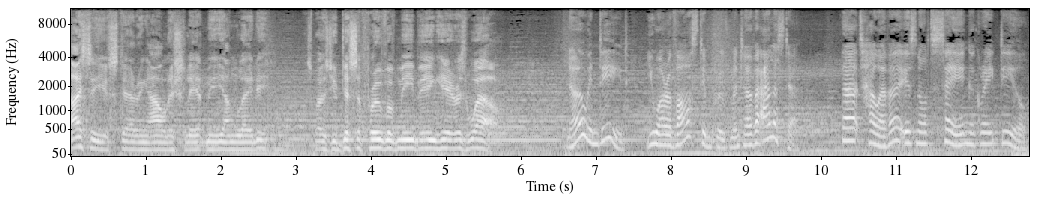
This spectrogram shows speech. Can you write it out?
I see you staring owlishly at me, young lady. I Suppose you disapprove of me being here as well. No, indeed. You are a vast improvement over Alistair. That, however, is not saying a great deal.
